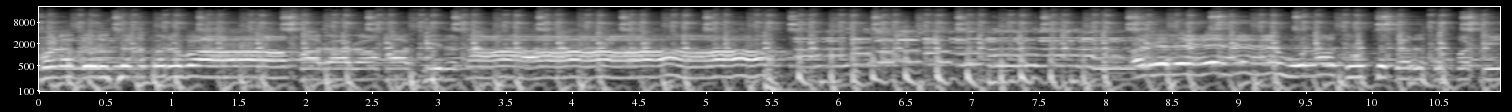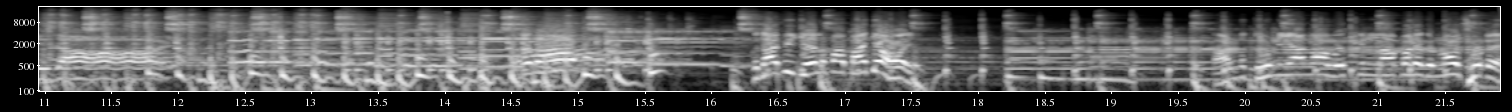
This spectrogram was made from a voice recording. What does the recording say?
પણ દર્શન કરવા મારા રામા પીરના અરે રે, ઓલા દુઃખ દર્દ મટી જાય. કદાપી જેલમાં બાંધ્યા હોય. અને દુનિયાના વકીલ ના પડે કે ન છૂટે?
